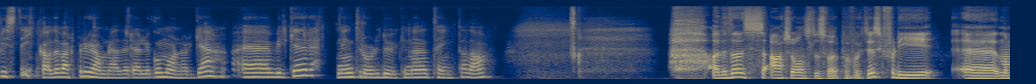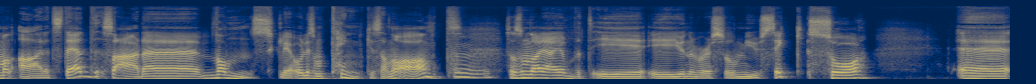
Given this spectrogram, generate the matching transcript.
hvis det ikke hadde vært programleder eller God morgen Norge, eh, hvilken retning tror du du kunne tenkt deg da? Ja, Dette er så vanskelig å svare på, faktisk. Fordi eh, når man er et sted, så er det vanskelig å liksom tenke seg noe annet. Sånn som da jeg jobbet i, i Universal Music, så, eh,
